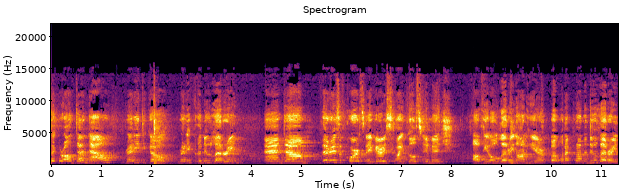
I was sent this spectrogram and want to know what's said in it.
like we're all done now, ready to go, ready for the new lettering. And um, there is, of course, a very slight ghost image of the old lettering on here, but when I put on the new lettering,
